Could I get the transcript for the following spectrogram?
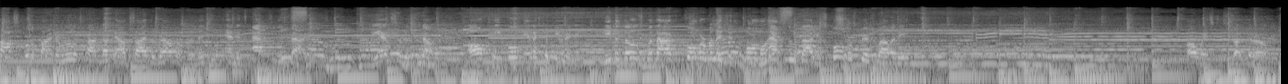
possible to find a rule of conduct outside the realm of religion and its absolute value? The answer is no. All people in a community, even those without formal religion, formal absolute values, formal spirituality, always construct their own.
